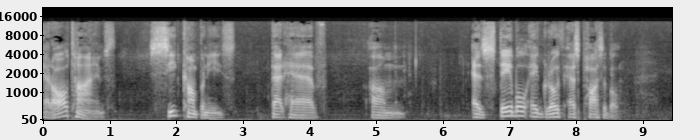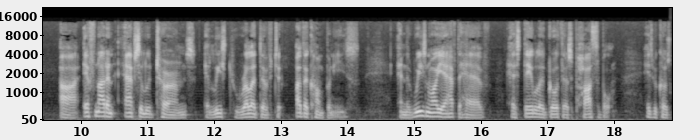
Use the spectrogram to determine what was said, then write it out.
At all times, seek companies that have um, as stable a growth as possible uh, if not in absolute terms, at least relative to other companies. And the reason why you have to have as stable a growth as possible is because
